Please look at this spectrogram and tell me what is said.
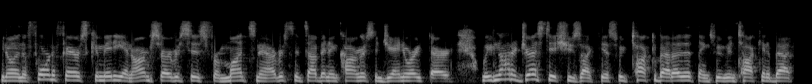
You know, in the Foreign Affairs Committee and Armed Services for months now, ever since I've been in Congress in January 3rd, we've not addressed issues like this. We've talked about other things. We've been talking about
